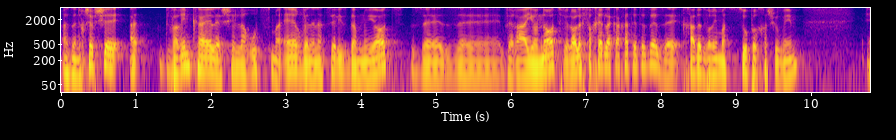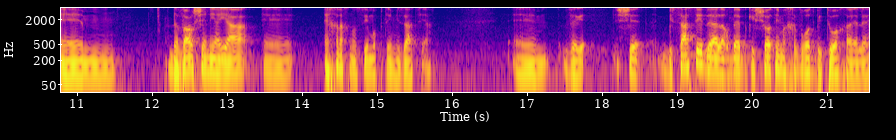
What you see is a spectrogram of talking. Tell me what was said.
אז אני חושב שדברים כאלה של לרוץ מהר ולנצל הזדמנויות, זה, זה, ורעיונות, ולא לפחד לקחת את הזה, זה אחד הדברים הסופר חשובים. אמ, דבר שני היה אה, איך אנחנו עושים אופטימיזציה. אמ, ושביססתי את זה על הרבה פגישות עם החברות ביטוח האלה,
